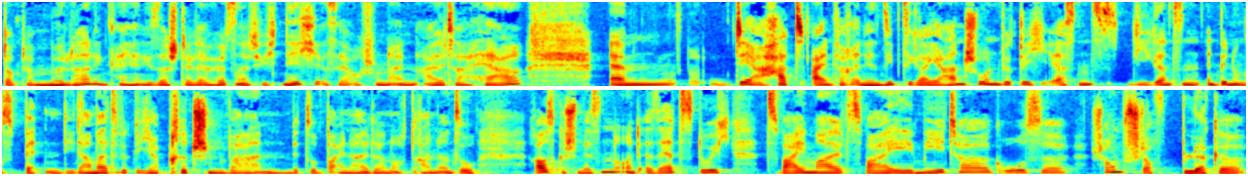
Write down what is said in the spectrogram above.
Dr. Müller, den kann ich an dieser Stelle, er hört es natürlich nicht, ist ja auch schon ein alter Herr, ähm, der hat einfach in den 70er Jahren schon wirklich erstens die ganzen Entbindungsbetten, die damals wirklich ja Pritschen waren, mit so Beinhalter noch dran und so, rausgeschmissen und ersetzt durch zweimal zwei Meter große Schaumstoffblöcke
